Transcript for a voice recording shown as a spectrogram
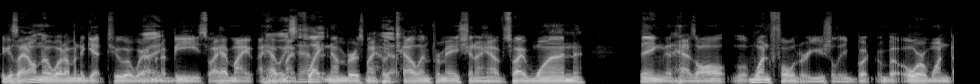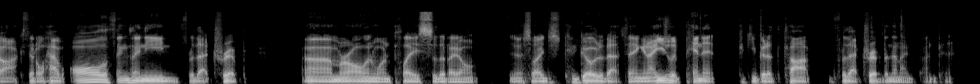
because I don't know what I'm going to get to or where I'm going to be. So I have my, I have my have flight it. numbers, my hotel information. I have, so I have one thing that has all, one folder usually, but, but, or one doc that'll have all the things I need for that trip, um, are all in one place so that I don't, you know, so I just can go to that thing and I usually pin it to keep it at the top for that trip and then I unpin it.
